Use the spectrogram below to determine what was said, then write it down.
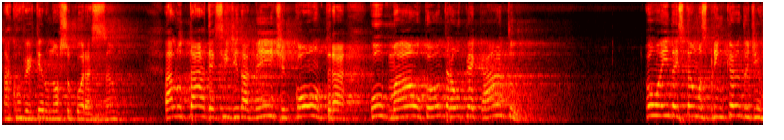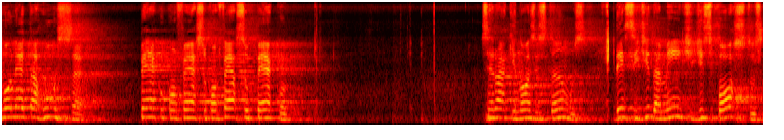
a converter o nosso coração a lutar decididamente contra o mal, contra o pecado. Ou ainda estamos brincando de roleta russa? Peco, confesso, confesso, peco. Será que nós estamos decididamente dispostos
